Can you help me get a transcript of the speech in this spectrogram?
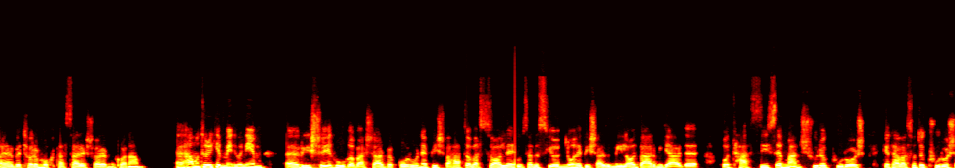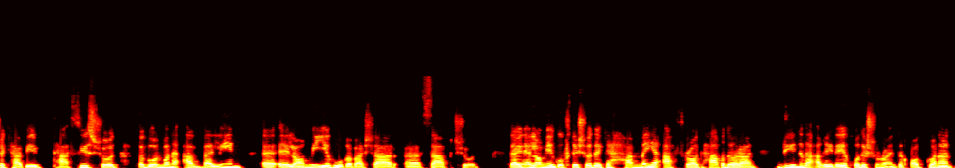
به طور مختصر اشاره می‌کنم. همونطوری که می‌دونیم ریشه حقوق بشر به قرون پیش و حتی به سال 539 پیش از میلاد برمیگرده با تاسیس منشور کوروش که توسط کوروش کبیر تاسیس شد و به عنوان اولین اعلامیه حقوق بشر ثبت شد. در این اعلامیه گفته شده که همه افراد حق دارند دین و عقیده خودشون رو انتخاب کنند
